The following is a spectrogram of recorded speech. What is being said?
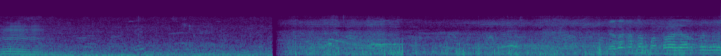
हम्म ज्यादा करना पंद्रह हजार रुपये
